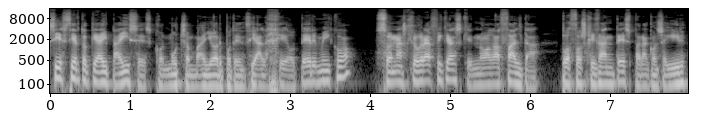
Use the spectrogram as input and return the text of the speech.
Si es cierto que hay países con mucho mayor potencial geotérmico, zonas geográficas que no haga falta pozos gigantes para conseguir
